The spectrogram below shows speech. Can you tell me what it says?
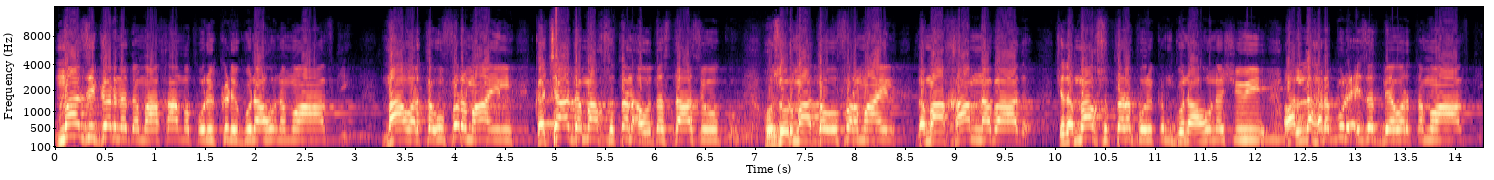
مازیګر نه د ماښامه پورې کړي ګناهونه معاف کړي. ما ورته وفرمایل، که چا د ماخوستن اودس داسې وکړو، حضور ما ته وفرمایل، د ماښام نه بعد چې د ماخوستنه پورې کوم ګناهونه شوي، الله رب العزت به یې ورته معاف کړي.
